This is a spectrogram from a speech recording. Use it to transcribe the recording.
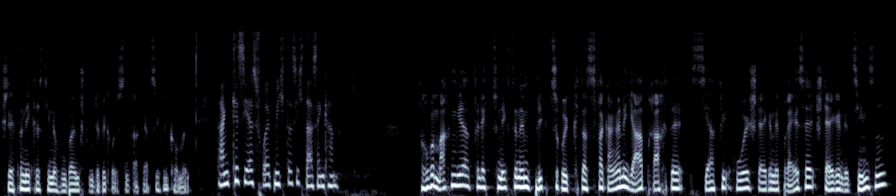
Stefanie Christina Huber, im Studio begrüßen darf. Herzlich willkommen. Danke sehr, es freut mich, dass ich da sein kann. Frau Huber, machen wir vielleicht zunächst einen Blick zurück. Das vergangene Jahr brachte sehr viel hohe steigende Preise, steigende Zinsen.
